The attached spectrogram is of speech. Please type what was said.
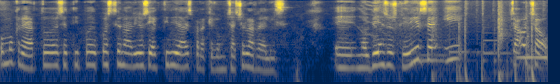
cómo crear todo ese tipo de cuestionarios y actividades para que los muchachos las realicen. Eh, no olviden suscribirse y chao chao.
